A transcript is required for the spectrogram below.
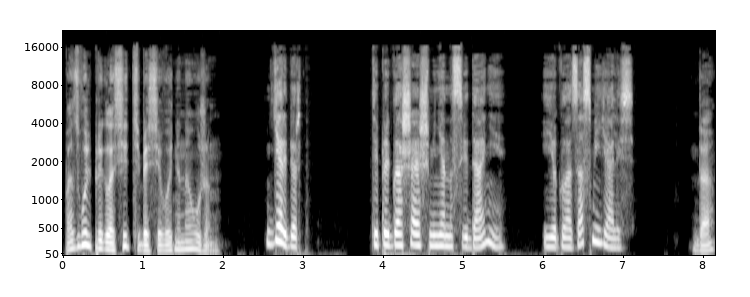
позволь пригласить тебя сегодня на ужин». «Герберт, ты приглашаешь меня на свидание?» Ее глаза смеялись. «Да,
